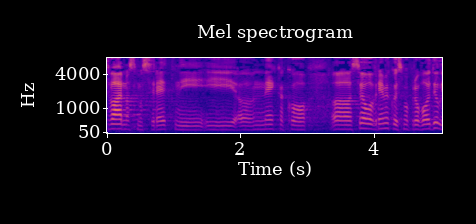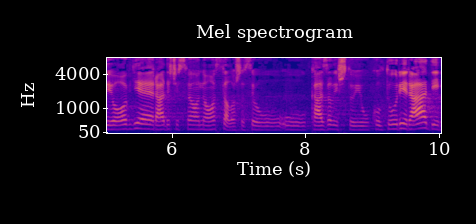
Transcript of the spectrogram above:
Stvarno smo sretni i e, nekako e, sve ovo vrijeme koje smo provodili ovdje radeći sve ono ostalo što se u, u kazalištu i u kulturi radi,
